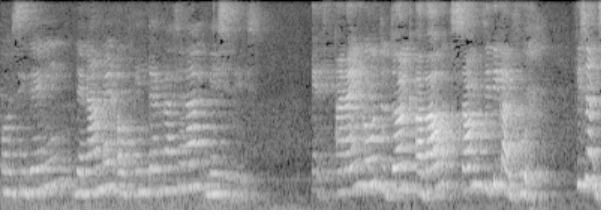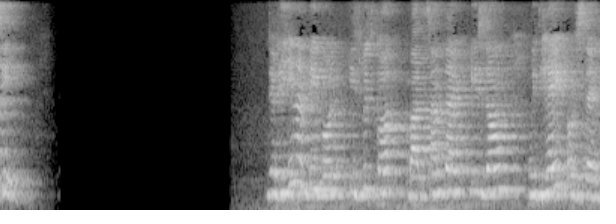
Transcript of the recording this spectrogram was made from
considering the number of international visitors. Yes, and I'm going to talk about some typical food. Fish and chips. The original people is biscuit, but sometimes it's done with hay or shell.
